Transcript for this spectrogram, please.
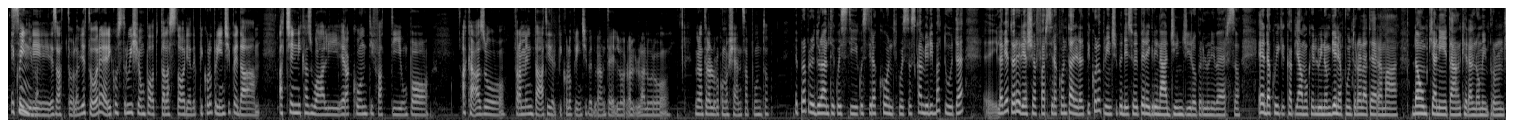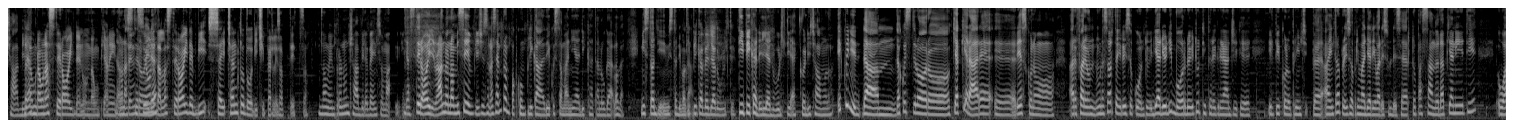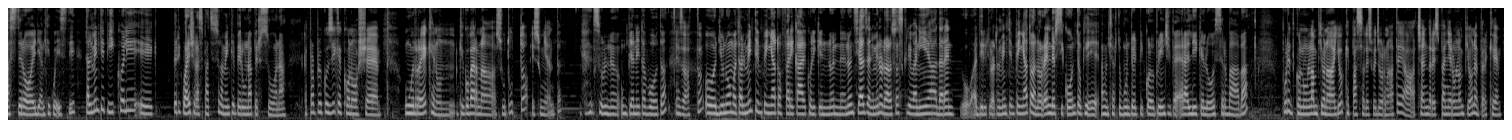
E sì, quindi, esatto, l'aviatore ricostruisce un po' tutta la storia del piccolo principe da accenni casuali e racconti fatti un po' a caso, frammentati del piccolo principe durante, loro, la, loro, durante la loro conoscenza, appunto. E proprio durante questi, questi racconti, questo scambio di battute, eh, l'aviatore riesce a farsi raccontare dal piccolo principe dei suoi peregrinaggi in giro per l'universo. E è da qui che capiamo che lui non viene appunto dalla Terra, ma da un pianeta anche dal nome impronunciabile. Beh, da un asteroide, non da un pianeta. Da un Attenzione, asteroide. dall'asteroide B612 per l'esattezza. Nome impronunciabile, beh insomma, gli asteroidi non hanno nomi semplici, sono sempre un po' complicati, questa mania di catalogare. Vabbè, mi sto, di, mi sto divagando. Tipica degli adulti. Tipica degli adulti, ecco, diciamolo. E quindi da, da queste loro chiacchierare eh, riescono a fare un, una sorta di resoconto, il diario di bordo di tutti i peregrinaggi che il piccolo principe ha intrapreso prima di arrivare sul deserto, passando da pianeti o asteroidi, anche questi, talmente piccoli eh, per i quali c'è la spazio solamente per una persona. È proprio così che conosce un re che, non, che governa su tutto e su niente. su un pianeta vuoto. Esatto. O di un uomo talmente impegnato a fare i calcoli che non, non si alza nemmeno dalla sua scrivania, rend- o addirittura talmente impegnato a non rendersi conto che a un certo punto il piccolo principe era lì che lo osservava. Pure con un lampionaio che passa le sue giornate a accendere e spegnere un lampione perché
